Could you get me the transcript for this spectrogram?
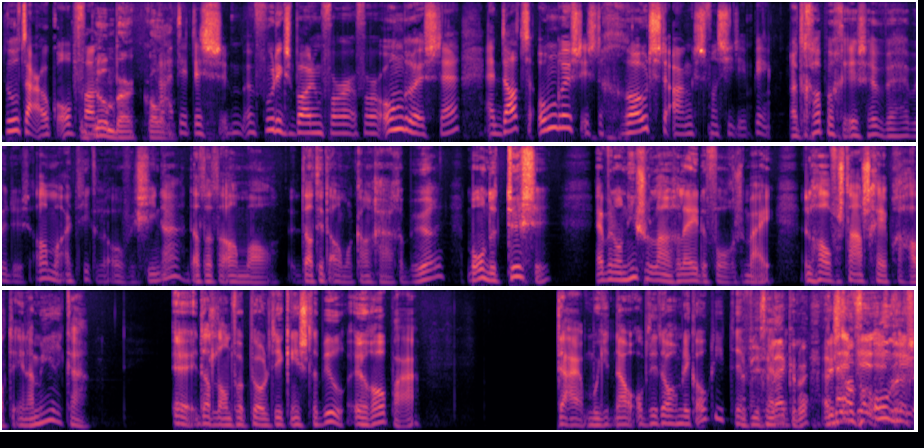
doelt daar ook op van. Bloomberg column. Ja, dit is een voedingsbodem voor, voor onrust. Hè? En dat onrust is de grootste angst van Xi Jinping. Het grappige is, hè, we hebben dus allemaal artikelen over China, dat, het allemaal, dat dit allemaal kan gaan gebeuren. Maar ondertussen hebben we nog niet zo lang geleden, volgens mij, een halve staatsgreep gehad in Amerika. Eh, dat land wordt politiek instabiel. Europa, daar moet je het nou op dit ogenblik ook niet. eh, Heb je gelijk hoor. Dus is over onrust ik- ik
